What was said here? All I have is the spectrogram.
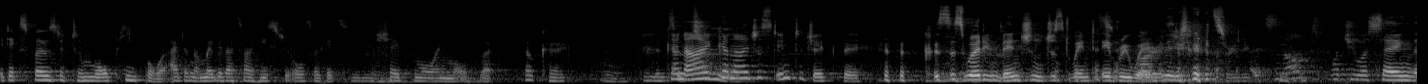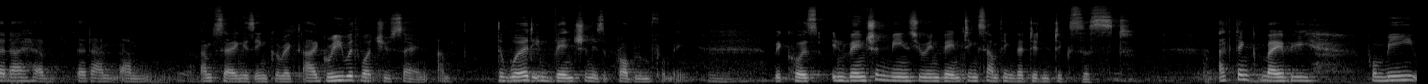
it exposed it to more people. I don't know, maybe that's how history also gets mm. shaped more and more. But Okay. Can I, can I just interject there? Because this word invention just went everywhere. it's, really it's not what you are saying that I have, that I'm, I'm, I'm saying is incorrect. I agree with what you're saying. Um, the word invention is a problem for me. Because invention means you're inventing something that didn't exist. I think maybe for me,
